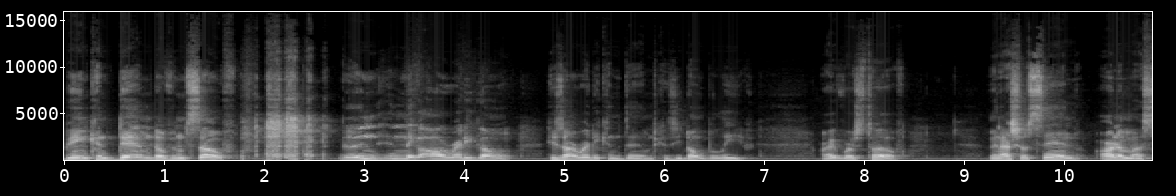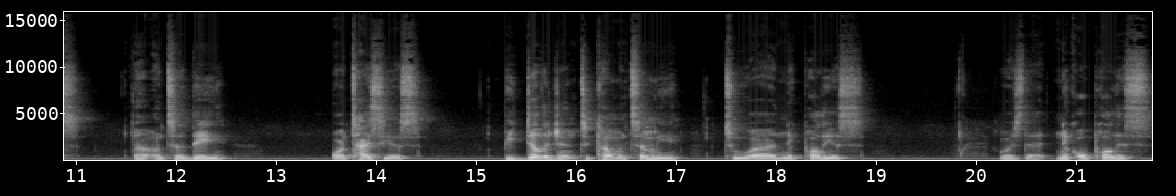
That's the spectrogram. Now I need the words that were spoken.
being condemned of himself. nigga already gone. He's already condemned because he don't believe. Right, verse 12. Then I shall send Artemas uh, unto thee, or Tysius, be diligent to come unto me to uh, Nicopolis. Was that Nicopolis?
